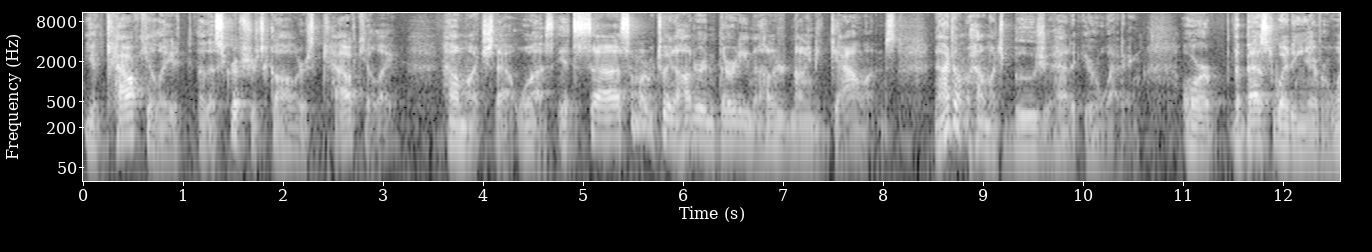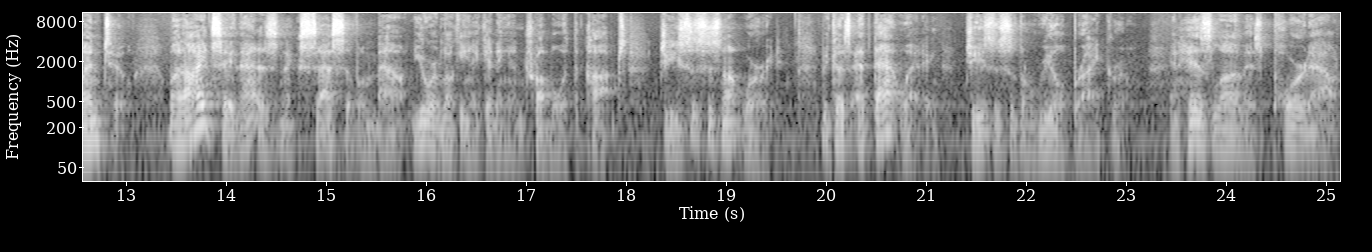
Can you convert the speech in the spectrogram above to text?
you calculate, uh, the scripture scholars calculate how much that was. It's uh, somewhere between 130 and 190 gallons. Now, I don't know how much booze you had at your wedding or the best wedding you ever went to, but I'd say that is an excessive amount. You are looking at getting in trouble with the cops. Jesus is not worried because at that wedding, Jesus is the real bridegroom and his love is poured out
